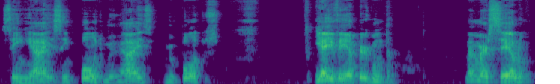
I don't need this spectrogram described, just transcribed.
100 reais, 100 pontos, mil reais, mil pontos. E aí vem a pergunta. Mas Marcelo,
